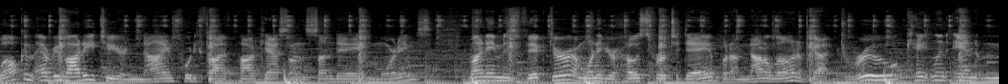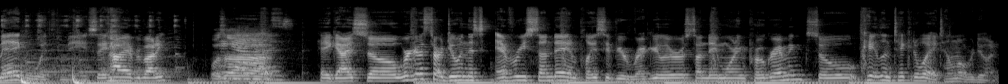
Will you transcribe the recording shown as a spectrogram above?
welcome everybody to your 9:45 podcast on Sunday mornings. My name is Victor. I'm one of your hosts for today, but I'm not alone. I've got Drew, Caitlin, and Meg with me. Say hi, everybody. What's Hey, up? guys. Hey guys, so we're gonna start doing this every Sunday in place of your regular Sunday morning programming. So, Caitlin, take it away. Tell them what we're doing.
